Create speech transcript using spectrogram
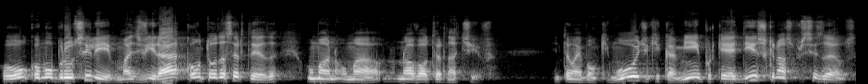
ou como Bruce Lee, mas virá com toda certeza uma, uma nova alternativa. Então é bom que mude, que caminhe, porque é disso que nós precisamos.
